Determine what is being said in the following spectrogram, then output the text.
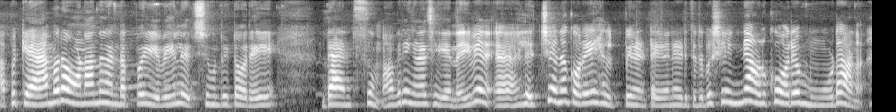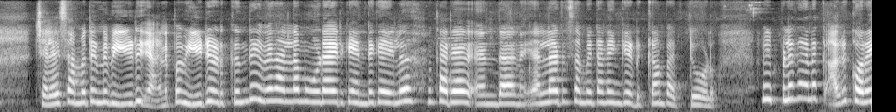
അപ്പോൾ ക്യാമറ ഓണാന്ന് കണ്ടപ്പോൾ ഇവയിൽ ലക്ഷ്യം കൊണ്ടിട്ട് ഒരേ ഡാൻസും അവരിങ്ങനെ ചെയ്യുന്നത് ഏഹ്, ലച്ചു എന്നെ കുറേ ഹെൽപ്പ് ചെയ്യട്ടെ ഇവനെ എടുത്തിട്ട്. പക്ഷേ ഇന്നെ അവൾക്ക് ഓരോ മൂഡാണ്. ചില സമയത്ത് ഇങ്ങനെ വീട് ഞാനിപ്പോൾ വീഡിയോ എടുക്കുന്നത് ഇവ നല്ല മൂഡായിരിക്കും. എന്റെ കയ്യിൽ കര എന്താണ് അല്ലാത്ത സമയത്താണ് എനിക്ക് എടുക്കാൻ പറ്റുള്ളൂ അപ്പോൾ ഇപ്പോഴൊക്കെ അങ്ങനെ അവർ കുറേ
